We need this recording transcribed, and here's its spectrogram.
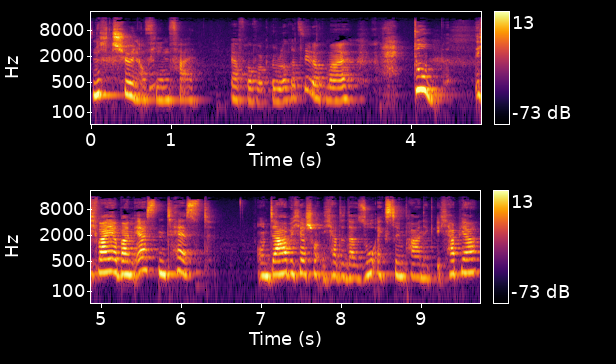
Nicht schön auf jeden Fall. Ja, Frau von Knüppelhoch, erzähl doch mal. Du, ich war ja beim ersten Test und da habe ich ja schon, ich hatte da so extrem Panik. Ich habe ja,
